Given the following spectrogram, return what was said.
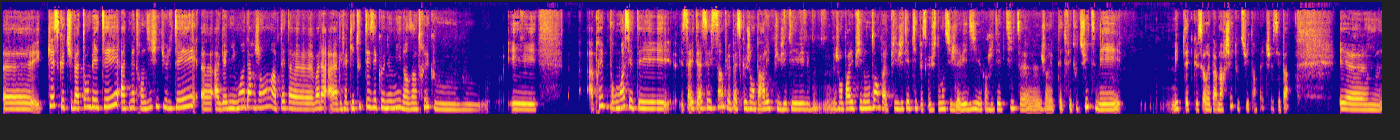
Qu'est-ce que tu vas t'embêter à te mettre en difficulté, à gagner moins d'argent, à peut-être, voilà, à claquer toutes tes économies dans un truc où et après, pour moi, c'était, ça a été assez simple parce que j'en parlais depuis que j'étais, j'en parlais depuis longtemps, pas depuis que j'étais petite, parce que justement, si je l'avais dit quand j'étais petite, euh, j'aurais peut-être fait tout de suite, mais, mais peut-être que ça aurait pas marché tout de suite, en fait, je sais pas. Et, euh,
